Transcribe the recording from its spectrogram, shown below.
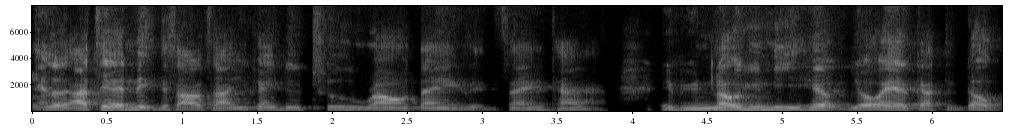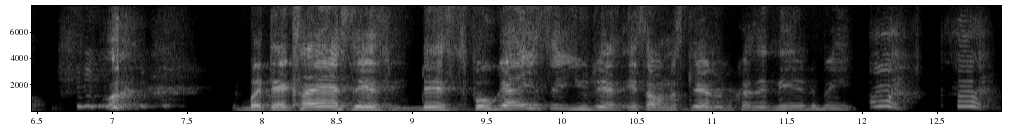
Yeah. look. I tell Nick this all the time. You can't do two wrong things at the same time. If you know you need help, your ass got to go. but that class is this fugazi. You just it's on the schedule because it needed to be. Uh, uh,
